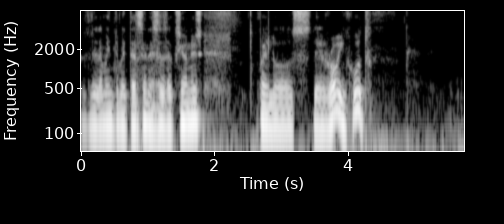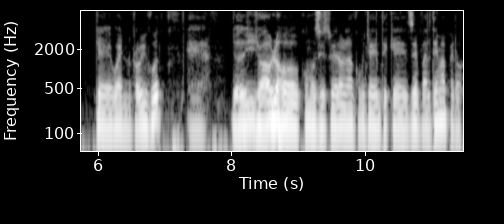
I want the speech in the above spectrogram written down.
Sinceramente, meterse en esas acciones pues los de Robin Hood. Que bueno, Robin Hood, eh, yo, yo hablo como si estuviera hablando con mucha gente que sepa el tema, pero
